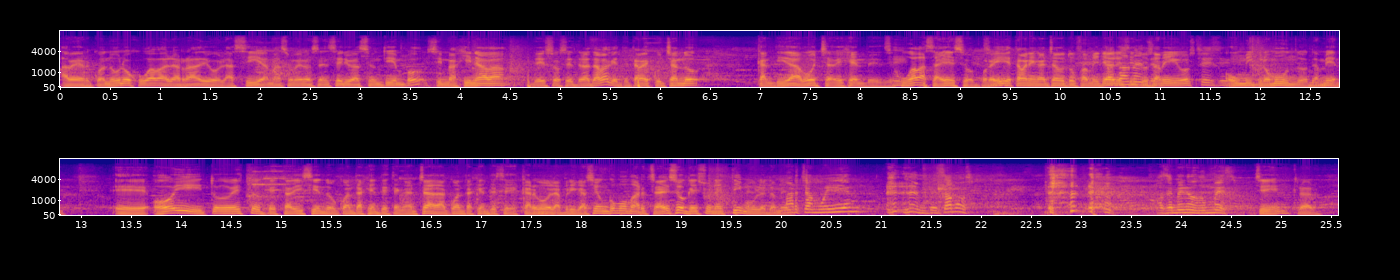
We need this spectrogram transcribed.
A ver, cuando uno jugaba a la radio, la hacía más o menos en serio hace un tiempo, se imaginaba, de eso se trataba, que te estaba escuchando cantidad, bocha de gente. Sí. Jugabas a eso, por ahí Sí. estaban enganchados tus familiares y tus amigos, Sí, sí. o un micromundo también. Eh, hoy todo esto te está diciendo cuánta gente está enganchada, cuánta gente se descargó la aplicación, cómo marcha eso, que es un estímulo también. Marcha muy bien. Empezamos hace menos de un mes. Sí, claro.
